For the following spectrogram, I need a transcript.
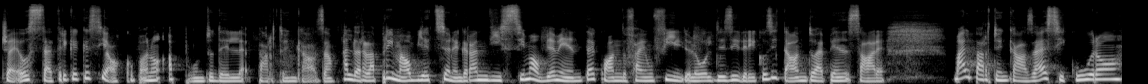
cioè ostetriche che si occupano appunto del parto in casa. Allora, la prima obiezione grandissima, ovviamente, quando fai un figlio e lo desideri così tanto, è pensare ma il parto in casa è sicuro?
